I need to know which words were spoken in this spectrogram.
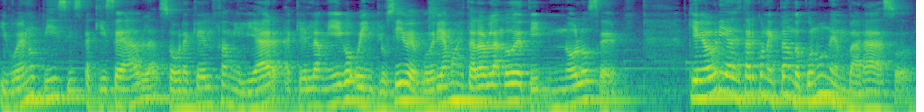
Y bueno, Piscis, aquí se habla sobre aquel familiar, aquel amigo, o inclusive podríamos estar hablando de ti, no lo sé, quien habría de estar conectando con un embarazo,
